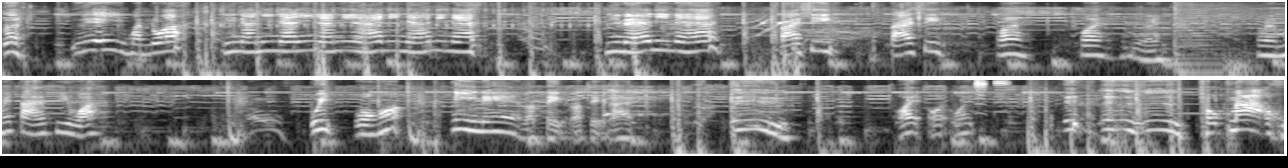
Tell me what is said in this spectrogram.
เอ้ยเอ้ยหมันรัวนี่นะนี่นะนี่นะนี่นะนี่นะนี่นะนี่นะนี่นะตายสิ ตายสิโอ้ยโอ้ยเหนื่อยทำไมไม่ตายสักทีวะ อุ้ยโอ้โหนี่แน่เราเตะเราเตะได้ อือโอ้ยโอ้ยโอ้ยอืออืออืออือชกหน้า โอ้โห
